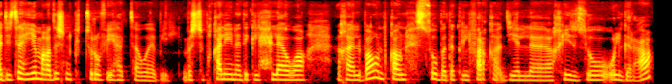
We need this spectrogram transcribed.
هذه حتى هي ما غاديش نكثروا فيها التوابل باش تبقى لينا ديك الحلاوة غالبة ونبقاو نحسوا بداك الفرق ديال الخيزو والقرعة.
